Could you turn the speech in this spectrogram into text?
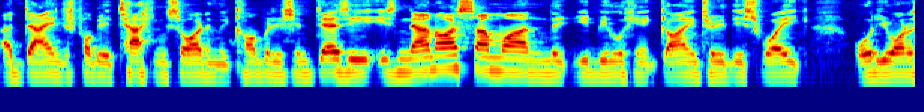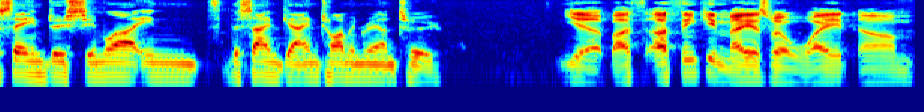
uh, dangerous, probably attacking side in the competition. Desi, is Nanai someone that you'd be looking at going to this week, or do you want to see him do similar in the same game time in round two? Yeah, I, th- I think you may as well wait. Um,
